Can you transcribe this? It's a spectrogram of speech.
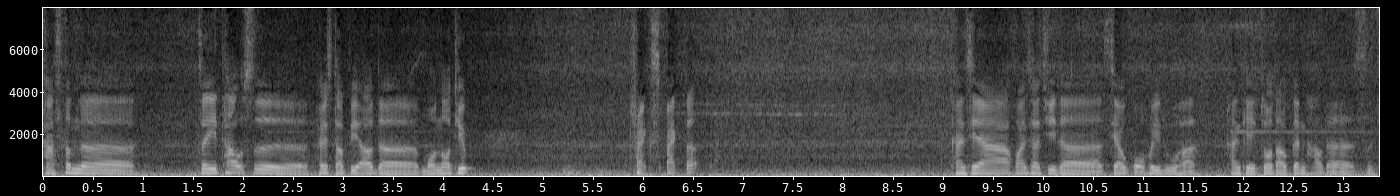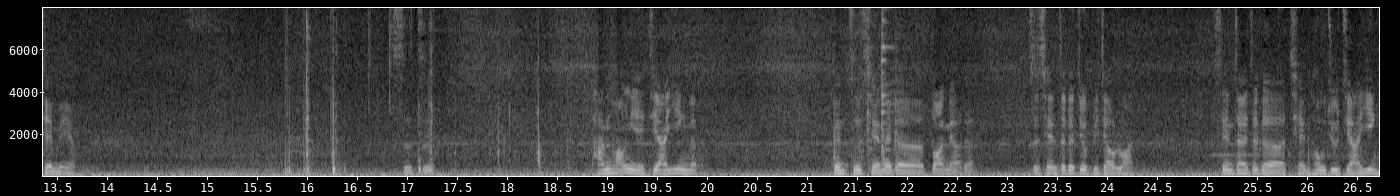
Custom 的这一套是 HWL 的 Monotube Track Spec 的，看下换下去的效果会如何。看可以做到更好的时间没有？四只，弹簧也加硬了，跟之前那个断了的，之前这个就比较软，现在这个前后就加硬，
